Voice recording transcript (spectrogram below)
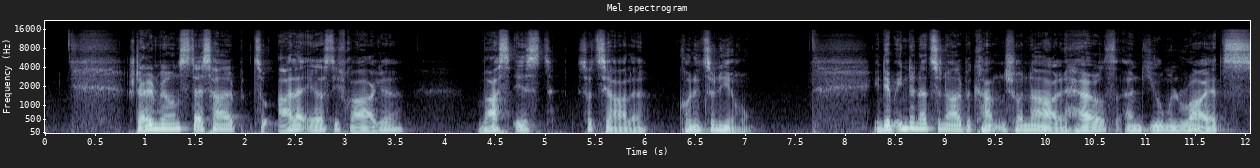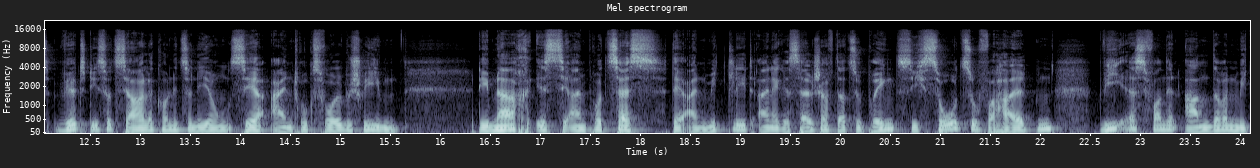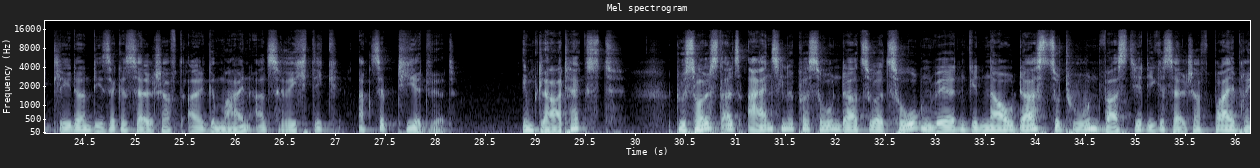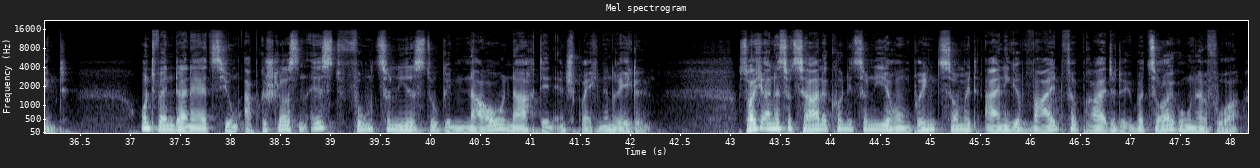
Stellen wir uns deshalb zuallererst die Frage, was ist soziale Konditionierung? In dem international bekannten Journal Health and Human Rights wird die soziale Konditionierung sehr eindrucksvoll beschrieben. Demnach ist sie ein Prozess, der ein Mitglied einer Gesellschaft dazu bringt, sich so zu verhalten, wie es von den anderen Mitgliedern dieser Gesellschaft allgemein als richtig akzeptiert wird. Im Klartext Du sollst als einzelne Person dazu erzogen werden, genau das zu tun, was dir die Gesellschaft beibringt. Und wenn deine Erziehung abgeschlossen ist, funktionierst du genau nach den entsprechenden Regeln. Solch eine soziale Konditionierung bringt somit einige weit verbreitete Überzeugungen hervor.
